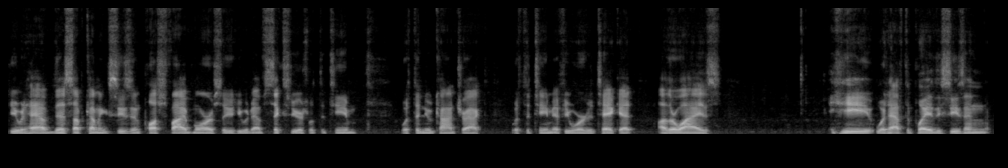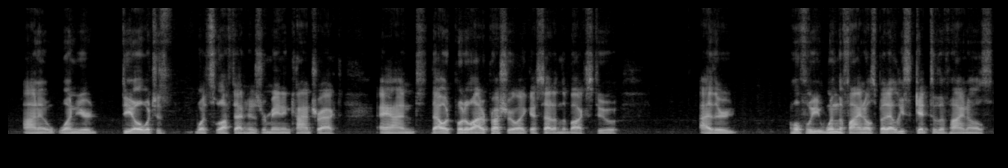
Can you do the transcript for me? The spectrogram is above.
he would have this upcoming season plus five more so he would have six years with the team with the new contract with the team if he were to take it. Otherwise he would have to play the season on a one year deal which is what's left on his remaining contract. And that would put a lot of pressure like i said on the bucks to either hopefully win the finals, but at least get to the finals.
